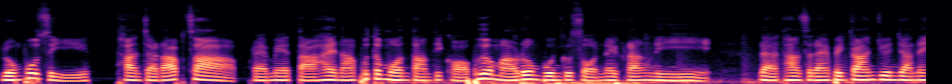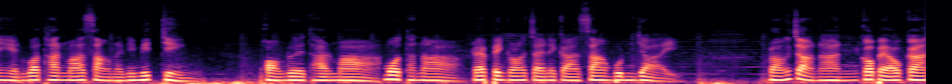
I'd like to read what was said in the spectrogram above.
หลวงปู่ศรีท่านจะรับทราบและเมตตาให้น้ำพุทธมนต์ตามที่ขอเพื่อมาร่วมบุญกุศลในครั้งนี้ และท่านแสดงเป็นการยืนยันให้เห็นว่าท่านมาสั่งในนิมิตจริง พร้อมด้วยท่านมาโมทนาและเป็นกำลังใจในการสร้างบุญใหญ่ หลังจากนั้นก็ไปเอาการ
